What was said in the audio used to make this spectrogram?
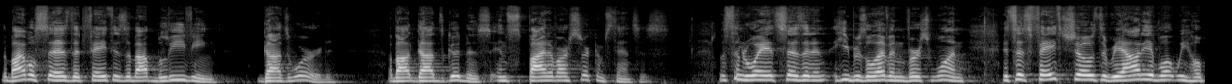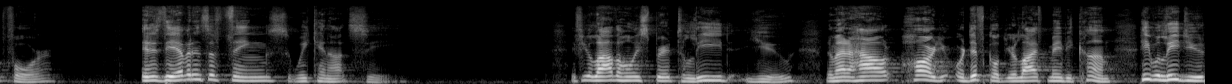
The Bible says that faith is about believing God's word, about God's goodness in spite of our circumstances. Listen to the way it says it in Hebrews 11, verse 1. It says, Faith shows the reality of what we hope for, it is the evidence of things we cannot see. If you allow the Holy Spirit to lead you, no matter how hard or difficult your life may become, He will lead you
